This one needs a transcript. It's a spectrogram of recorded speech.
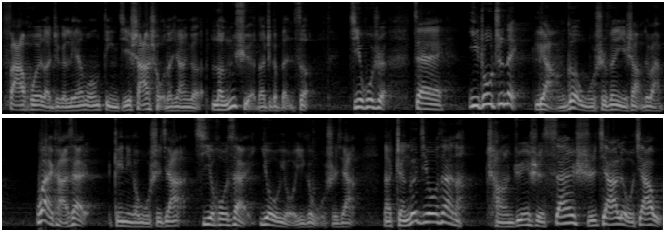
发挥了这个联盟顶级杀手的这样一个冷血的这个本色，几乎是在一周之内两个五十分以上，对吧？外卡赛给你个五十加，季后赛又有一个五十加，那整个季后赛呢，场均是三十加六加五，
